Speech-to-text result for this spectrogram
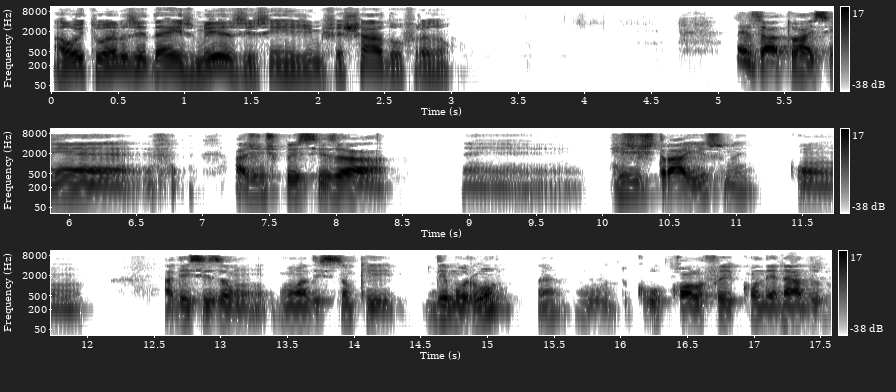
a oito anos e dez meses em regime fechado, Frazão? Exato, Raíssen. É, a gente precisa é, registrar isso, né? Com a decisão, uma decisão que demorou, né? O, o Collor foi condenado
